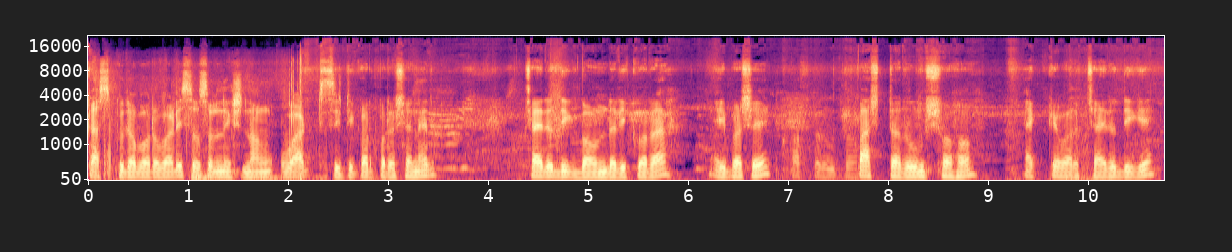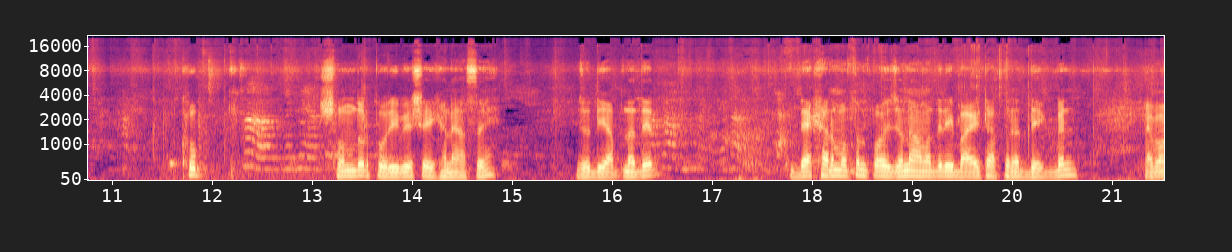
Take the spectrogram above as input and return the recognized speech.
কাশকুড়া বড়বাড়ি সোশ্যালিক নং ওয়ার্ড, সিটি কর্পোরেশনের। চারিদিক বাউন্ডারি করা। এই পাশে পাঁচটা রুম সহ। একেবারে চারিদিকে খুব সুন্দর পরিবেশ এখানে আছে। যদি আপনাদের দেখার মতন প্রয়োজনে আমাদের এই বাড়িটা আপনারা দেখবেন এবং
